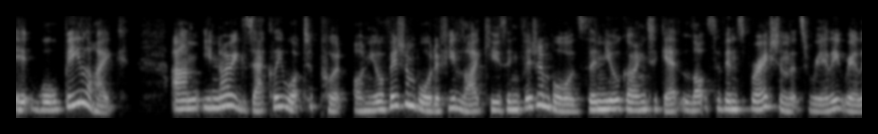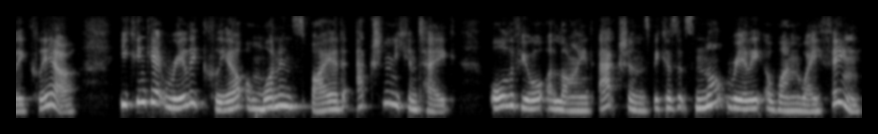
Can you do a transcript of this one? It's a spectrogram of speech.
it will be like um, you know exactly what to put on your vision board. If you like using vision boards, then you're going to get lots of inspiration that's really, really clear. You can get really clear on what inspired action you can take, all of your aligned actions, because it's not really a one way thing.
